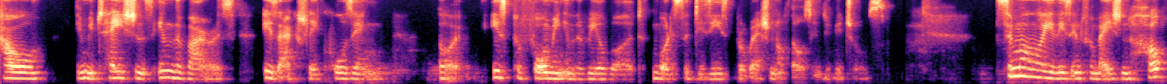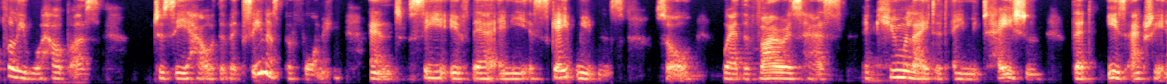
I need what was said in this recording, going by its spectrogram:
how the mutations in the virus is actually causing or is performing in the real world, what is the disease progression of those individuals. Similarly, this information hopefully will help us to see how the vaccine is performing and see if there are any escape mutants. So where the virus has accumulated a mutation that is actually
